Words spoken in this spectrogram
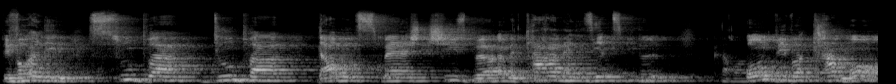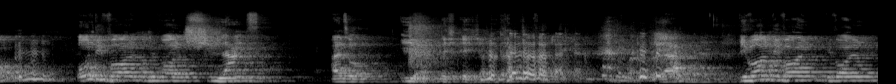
Wir wollen den super duper Double Smash Cheeseburger mit karamellisierten Zwiebeln. Und wir wollen, come on. Und wir wollen, und wir wollen schlank sein. Also ihr, nicht ich. ja. Wir wollen, wir wollen, wir wollen,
